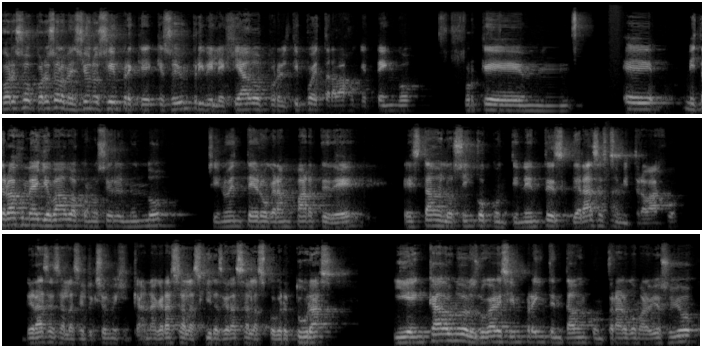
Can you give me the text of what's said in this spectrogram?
por, eso, por eso lo menciono siempre, que, soy un privilegiado por el tipo de trabajo que tengo, porque mm, eh, mi trabajo me ha llevado a conocer el mundo, si no entero, gran parte de. He estado en los cinco continentes gracias a mi trabajo gracias a la selección mexicana, gracias a las giras, gracias a las coberturas. Y en cada uno de los lugares siempre he intentado encontrar algo maravilloso. Yo,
